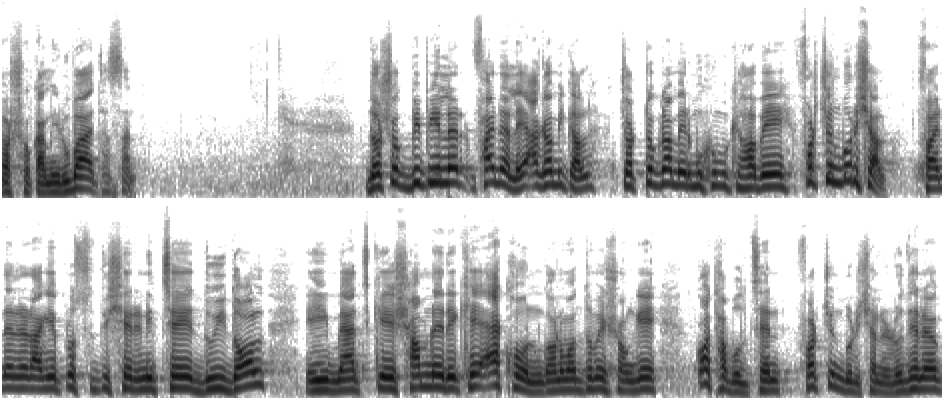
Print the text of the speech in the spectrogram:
দর্শক আমি রুবায়ত হাসান। দর্শক বিপিএলের ফাইনালে আগামীকাল চট্টগ্রামের মুখোমুখি হবে ফরচুন বরিশাল। ফাইনালের আগে প্রস্তুতি সেরে নিচ্ছে দুই দল। এই ম্যাচকে সামনে রেখে এখন গণমাধ্যমের সঙ্গে কথা বলছেন ফরচুন বরিশালের অধিনায়ক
